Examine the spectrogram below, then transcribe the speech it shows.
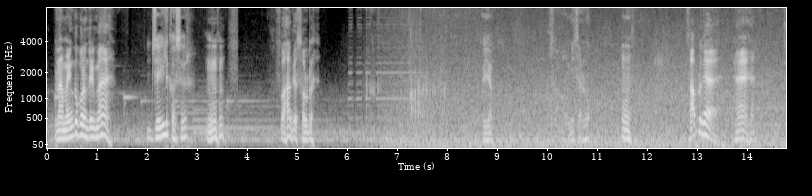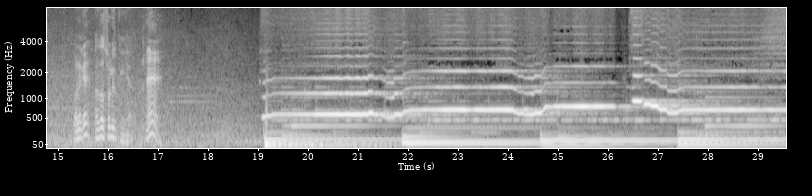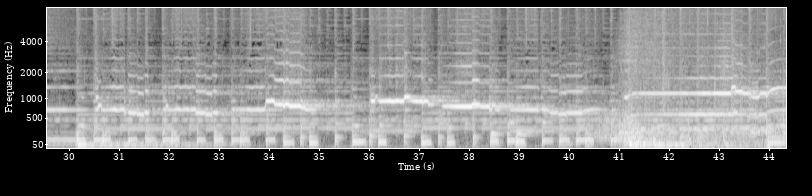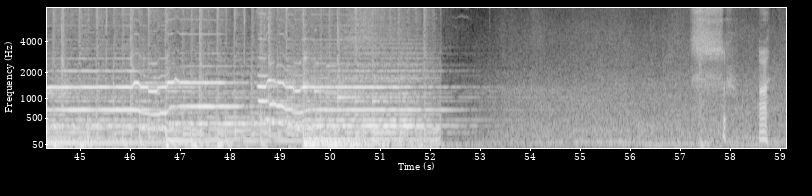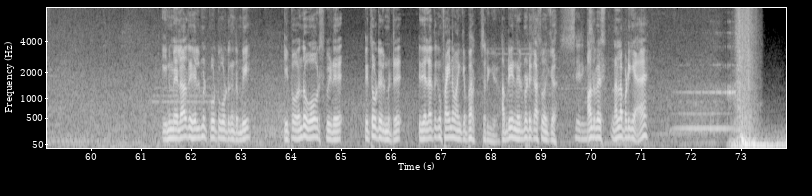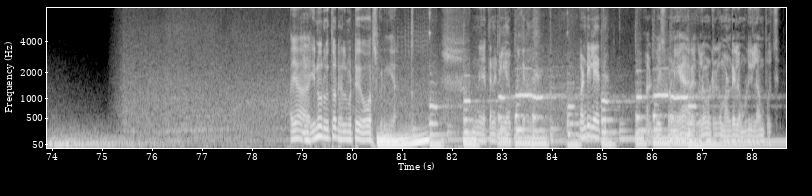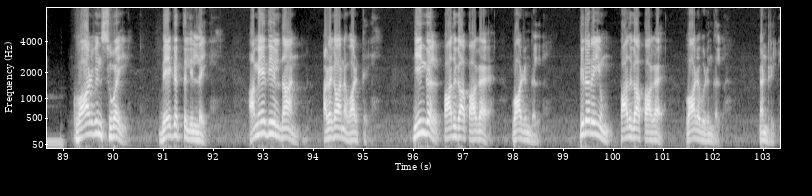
இப்போ நாம் எங்கே போகிறோம் தெரியுமா? ஜெயிலுக்கா சார் ம்ஹும். வாங்க சொல்கிறேன் ஐயா. சாமி சரணம். ம். சாப்பிடுங்க. ஆ உனக்கு? அதான் சொல்லியிருக்கீங்க. ஆ. ஆ. இனிமேலாவது ஹெல்மெட் போட்டு ஓட்டுங்க தம்பி. இப்போ வந்து ஓவர் ஸ்பீடு வித்தவுட் ஹெல்மெட்டு இது எல்லாத்துக்கும் ஃபைனை வாங்கிக்கப்பா. சரிங்க. அப்படியே இந்த ஹெல்மெட்டு காசு வாங்கிக்கோ. சரிங்க ஆல் தி பெஸ்ட் நல்லா படிங்க? ஐயா இன்னொரு வித்தவுட் ஹெல்மெட்டு ஓவர் ஸ்பீடுங்கய்யா இன்னும் எத்தனை டீயா குடிக்கிறது? வண்டியில் ஏற்று அட்வைஸ் பண்ணியே அரை கிலோமீட்டருக்கு மண்டையில் முடியலாமல் போச்சு. வாழ்வின் சுவை வேகத்தில் இல்லை. அமைதியில்தான் அழகான வாழ்க்கை. நீங்கள் பாதுகாப்பாக வாழுங்கள். பிறரையும் பாதுகாப்பாக வாழ விடுங்கள். நன்றி.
